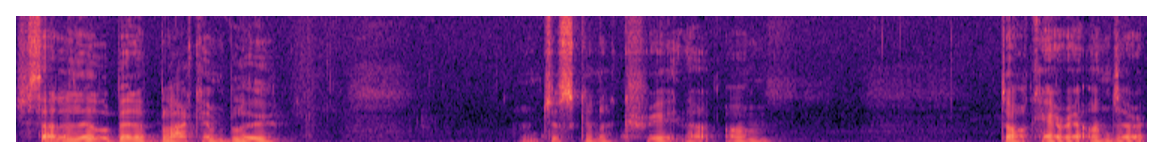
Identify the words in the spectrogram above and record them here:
Just add a little bit of black and blue. I'm just going to create that um, dark area under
